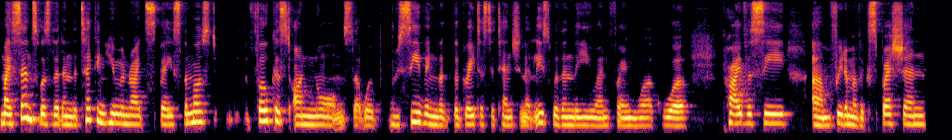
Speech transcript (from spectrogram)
my sense was that in the tech and human rights space, the most focused on norms that were receiving the, the greatest attention, at least within the UN framework, were privacy, um, freedom of expression,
